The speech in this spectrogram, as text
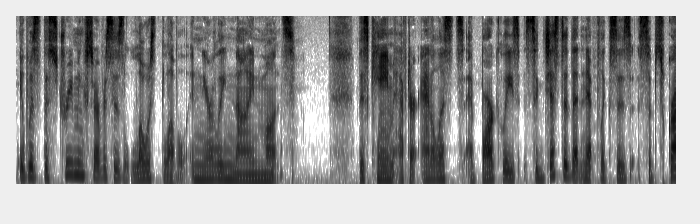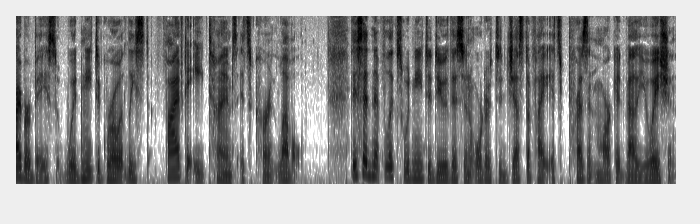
It was the streaming service's lowest level in nearly nine months. This came after analysts at Barclays suggested that Netflix's subscriber base would need to grow at least five to eight times its current level. They said Netflix would need to do this in order to justify its present market valuation.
